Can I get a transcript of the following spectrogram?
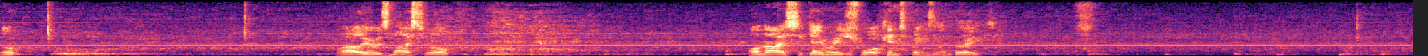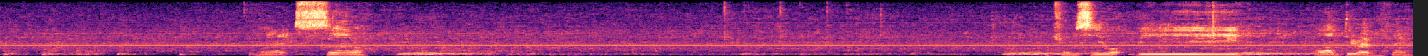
Oh. Wow, it was nice help. Oh nice, a game where you just walk into things and they break. Alright, so... I'm trying to see what the... I'd do everything.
